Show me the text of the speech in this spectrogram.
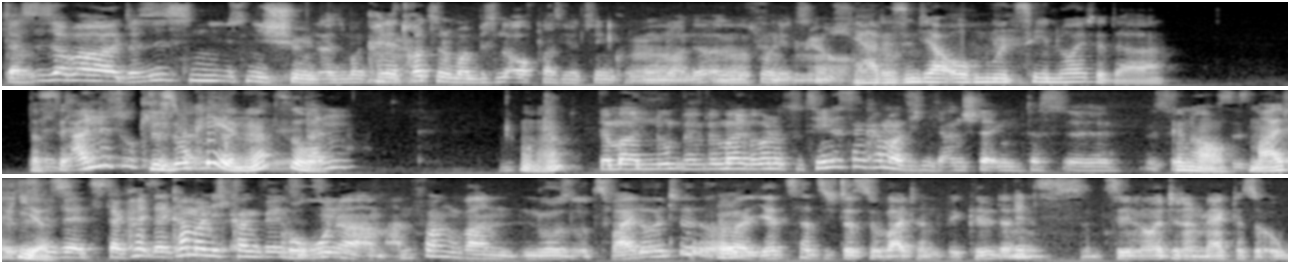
das ist aber, das ist, ist nicht schön. Also man kann ja trotzdem noch mal ein bisschen aufpassen jetzt wegen Corona, Ja, ne? Also ja, muss man jetzt nicht. Ja, da sind ja auch nur zehn Leute da. Das ist, ja, Dann ist okay. das ist okay, dann, ne? So. Dann, Ja, wenn man nur, wenn, man, wenn man nur zu 10 ist, dann kann man sich nicht anstecken. Das äh, ist so. genau, das ist- mal Das ist vier. Gesetz. Dann kann, dann kann man nicht krank werden. zu Corona am Anfang waren nur so zwei Leute, aber jetzt hat sich das so weiterentwickelt. Dann Jetzt- sind zehn Leute, dann merkt das so, oh,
